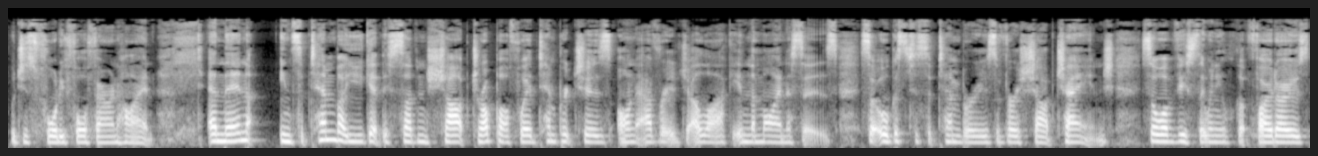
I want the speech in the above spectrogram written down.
which is 44 Fahrenheit. And then in September, you get this sudden sharp drop off where temperatures on average are like in the minuses. So, August to September is a very sharp change. So, obviously, when you look at photos,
